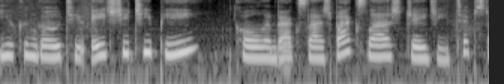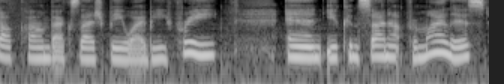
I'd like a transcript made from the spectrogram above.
you can go to http colon backslash backslash jgtips.com backslash byb free and you can sign up for my list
